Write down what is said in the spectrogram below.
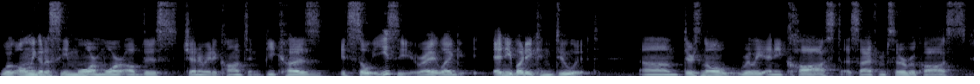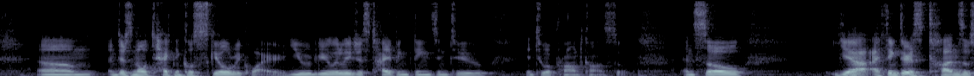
we're only going to see more and more of this generated content because it's so easy, right? Like anybody can do it. Um, there's no really any cost aside from server costs, um, and there's no technical skill required. You you're literally just typing things into into a prompt console, and so yeah, I think there's tons of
